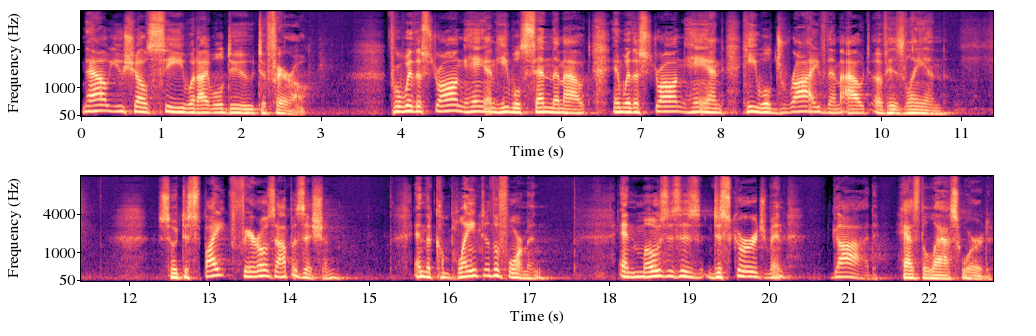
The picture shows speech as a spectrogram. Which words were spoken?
Now you shall see what I will do to Pharaoh. For with a strong hand he will send them out, and with a strong hand he will drive them out of his land. So, despite Pharaoh's opposition and the complaint of the foreman, and Moses' discouragement, God has the last word.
